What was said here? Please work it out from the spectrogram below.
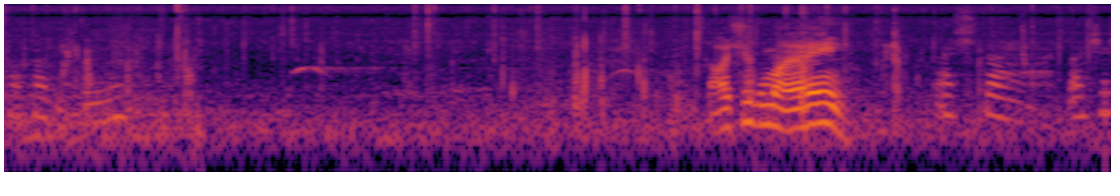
사사도 좋네 아시구만 따시다 따시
